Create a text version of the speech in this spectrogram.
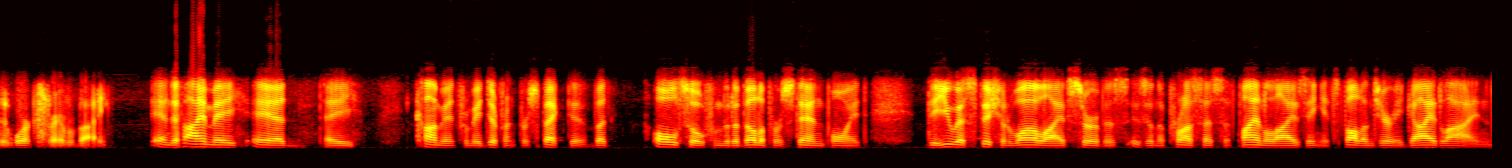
that works for everybody. And if I may add a comment from a different perspective, but also from the developer standpoint, the U.S. Fish and Wildlife Service is in the process of finalizing its voluntary guidelines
